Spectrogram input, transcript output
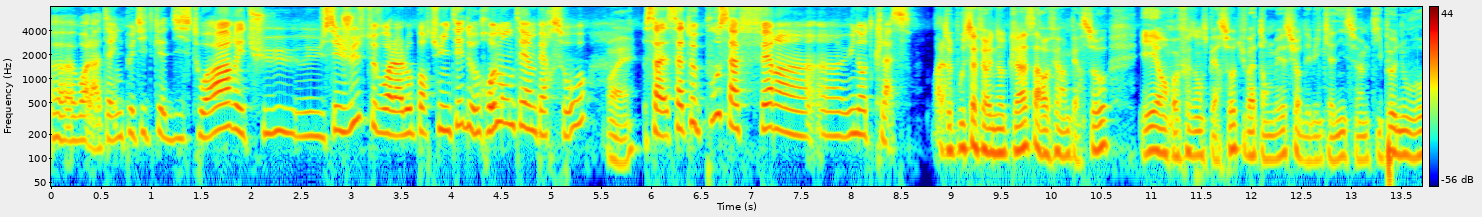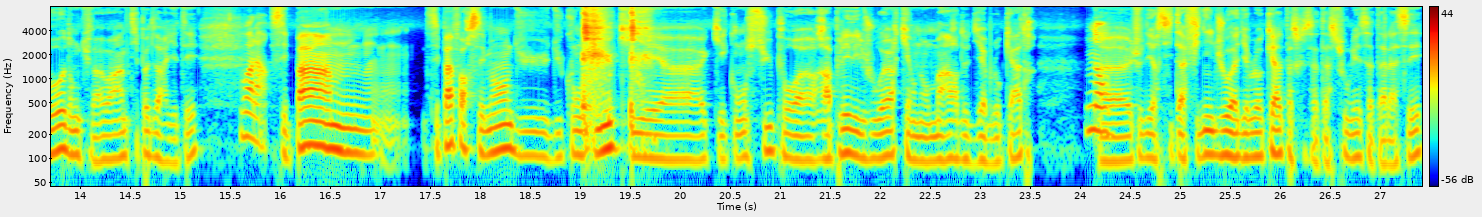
Euh, voilà, t'as une petite quête d'histoire et tu, c'est juste voilà l'opportunité de remonter un perso. Ouais. Ça, ça te pousse à faire un- un- une autre classe. Voilà. Ça te pousse à faire une autre classe, à refaire un perso, et en refaisant ce perso, tu vas tomber sur des mécanismes un petit peu nouveaux, donc tu vas avoir un petit peu de variété. Voilà. C'est pas, hum, c'est pas forcément du, du contenu qui est, euh, qui est conçu pour euh, rappeler les joueurs qui en ont marre de Diablo 4. Non. Euh, je veux dire, si t'as fini de jouer à Diablo 4 parce que ça t'a saoulé, ça t'a lassé,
